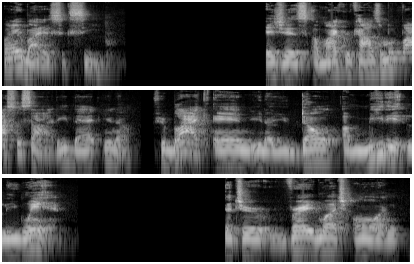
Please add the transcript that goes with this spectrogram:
Well, everybody succeed. It's just a microcosm of our society that you know, if you're black and you know you don't immediately win, that you're very much on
